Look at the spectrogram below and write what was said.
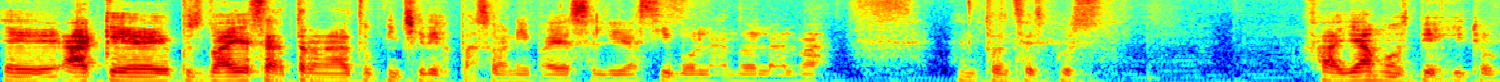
eh, a que pues vayas a tronar tu pinche diapasón y vayas a salir así volando el alma. Entonces, pues, fallamos, viejito.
